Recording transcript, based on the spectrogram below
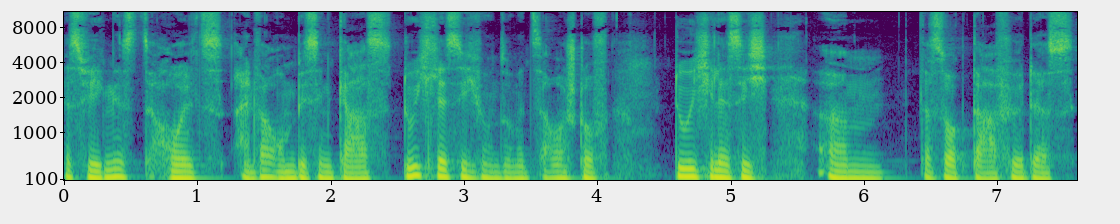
Deswegen ist Holz einfach auch ein bisschen gasdurchlässig und somit Sauerstoff durchlässig. Ähm, das sorgt dafür, dass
